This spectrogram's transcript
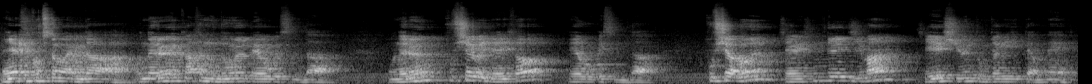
안녕하세요 코치 동아입니다. 오늘은 가슴 운동을 배워보겠습니다. 오늘은 푸시업에 대해서 배워보겠습니다. 푸시업은 제일 힘들지만 제일 쉬운 동작이기 때문에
